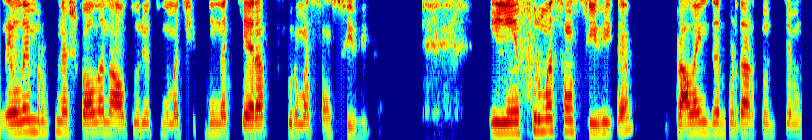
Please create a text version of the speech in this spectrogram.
eu lembro que na escola, na altura, eu tinha uma disciplina que era formação cívica. E em formação cívica, para além de abordar todo tema,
